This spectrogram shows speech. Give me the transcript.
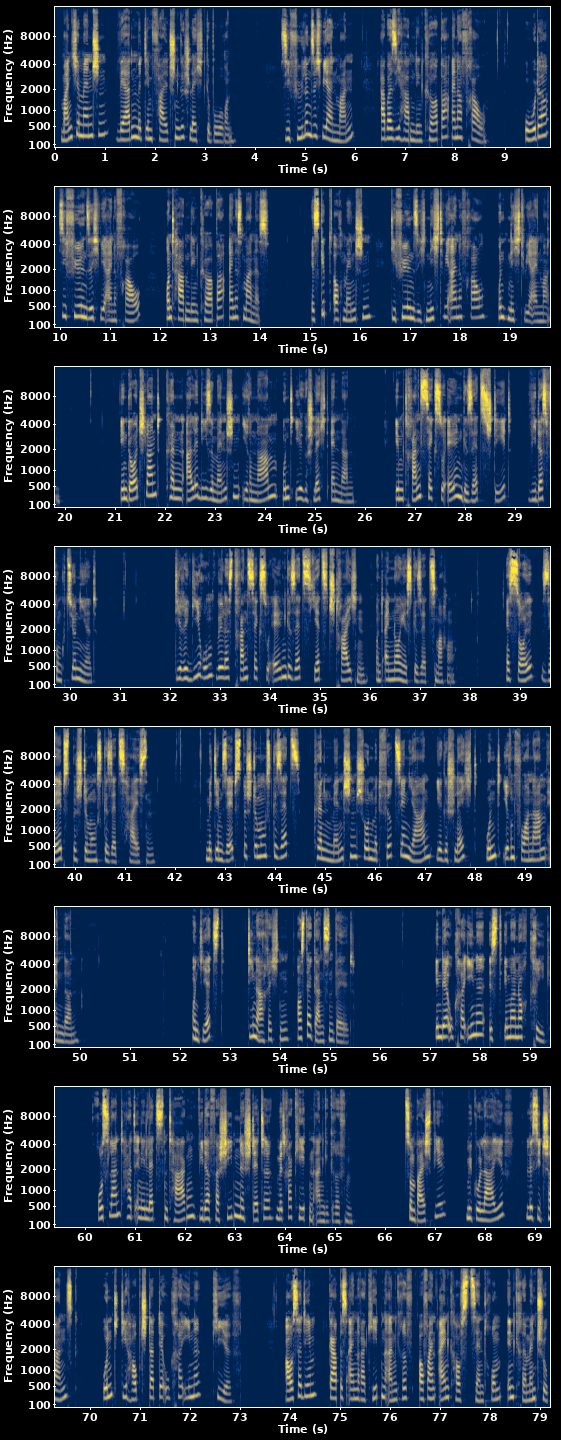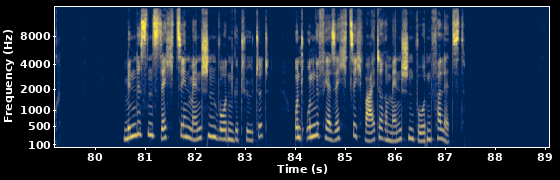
Manche Menschen werden mit dem falschen Geschlecht geboren. Sie fühlen sich wie ein Mann, aber sie haben den Körper einer Frau. Oder sie fühlen sich wie eine Frau und haben den Körper eines Mannes. Es gibt auch Menschen, die fühlen sich nicht wie eine Frau und nicht wie ein Mann. In Deutschland können alle diese Menschen ihren Namen und ihr Geschlecht ändern. Im transsexuellen Gesetz steht, wie das funktioniert. Die Regierung will das transsexuellen Gesetz jetzt streichen und ein neues Gesetz machen. Es soll Selbstbestimmungsgesetz heißen. Mit dem Selbstbestimmungsgesetz können Menschen schon mit 14 Jahren ihr Geschlecht und ihren Vornamen ändern. Und jetzt die Nachrichten aus der ganzen Welt. In der Ukraine ist immer noch Krieg. Russland hat in den letzten Tagen wieder verschiedene Städte mit Raketen angegriffen. Zum Beispiel Mykolajiw, Lysychansk und die Hauptstadt der Ukraine, Kiew. Außerdem gab es einen Raketenangriff auf ein Einkaufszentrum in Krementschuk. Mindestens 16 Menschen wurden getötet und ungefähr 60 weitere Menschen wurden verletzt.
